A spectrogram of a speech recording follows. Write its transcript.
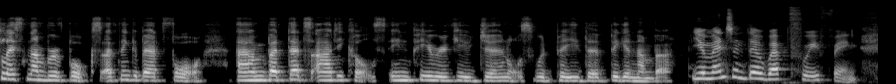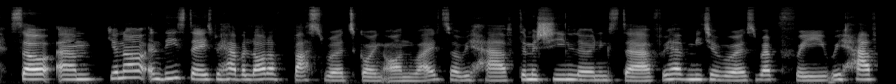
less number of books. I think about four. Um, but that's articles in peer reviewed journals, would be the bigger number. You mentioned the Web3 thing. So, um, you know, in these days, we have a lot of buzzwords going on, right? So, we have the machine learning stuff, we have Metaverse, Web3, we have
